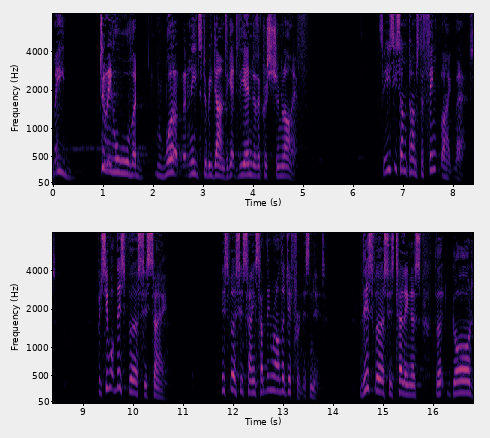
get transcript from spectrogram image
me doing all the work that needs to be done to get to the end of the Christian life. It's easy sometimes to think like that. But you see what this verse is saying? This verse is saying something rather different, isn't it? This verse is telling us that God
